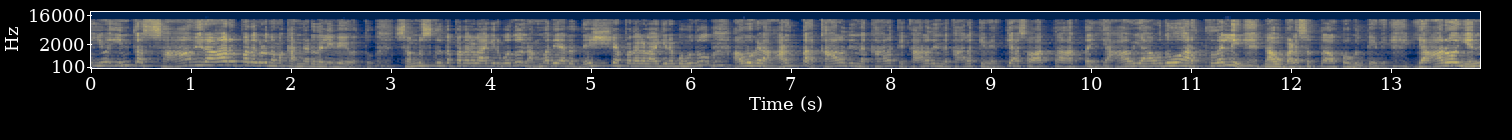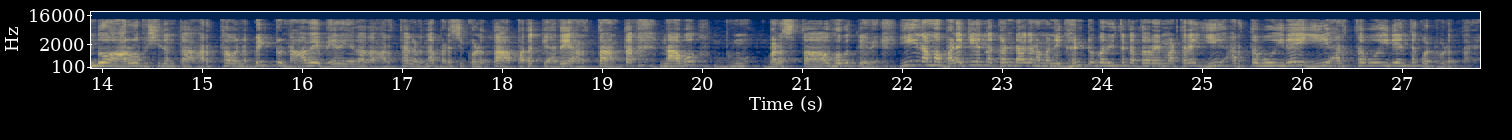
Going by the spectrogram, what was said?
ಇವ ಇಂಥ ಸಾವಿರಾರು ಪದಗಳು ನಮ್ಮ ಕನ್ನಡದಲ್ಲಿ ಇವೆ ಇವತ್ತು. ಸಂಸ್ಕೃತ ಪದಗಳಾಗಿರ್ಬೋದು, ನಮ್ಮದೇ ಆದ ದೇಶ ಪದಗಳಾಗಿರಬಹುದು. ಅವುಗಳ ಅರ್ಥ ಕಾಲದಿಂದ ಕಾಲಕ್ಕೆ ಕಾಲದಿಂದ ಕಾಲಕ್ಕೆ ವ್ಯತ್ಯಾಸವಾಗ್ತಾ ಆಗ್ತಾ ಯಾವ್ಯಾವುದೋ ಅರ್ಥದಲ್ಲಿ ನಾವು ಬಳಸುತ್ತಾ ಹೋಗುತ್ತೇವೆ. ಯಾರೋ ಎಂದೋ ಆರೋಪಿಸಿದಂಥ ಅರ್ಥವನ್ನು ಬಿಟ್ಟು ನಾವೇ ಬೇರೆಯದಾದ ಅರ್ಥಗಳನ್ನು ಬಳಸಿಕೊಳ್ಳುತ್ತಾ ಆ ಪದಕ್ಕೆ ಅದೇ ಅರ್ಥ ಅಂತ ನಾವು ಬಳಸ್ತಾ ಹೋಗುತ್ತೇವೆ. ಈ ನಮ್ಮ ಬಳಕೆಯನ್ನು ಕಂಡಾಗ ನಮ್ಮ ನಿಘಂಟು ಬರೀತಕ್ಕಂಥವ್ರು ಏನು ಮಾಡ್ತಾರೆ? ಈ ಅರ್ಥವೂ ಇದೆ, ಈ ಅರ್ಥವೂ ಇದೆ ಅಂತ ಕೊಟ್ಟುಬಿಡುತ್ತಾರೆ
